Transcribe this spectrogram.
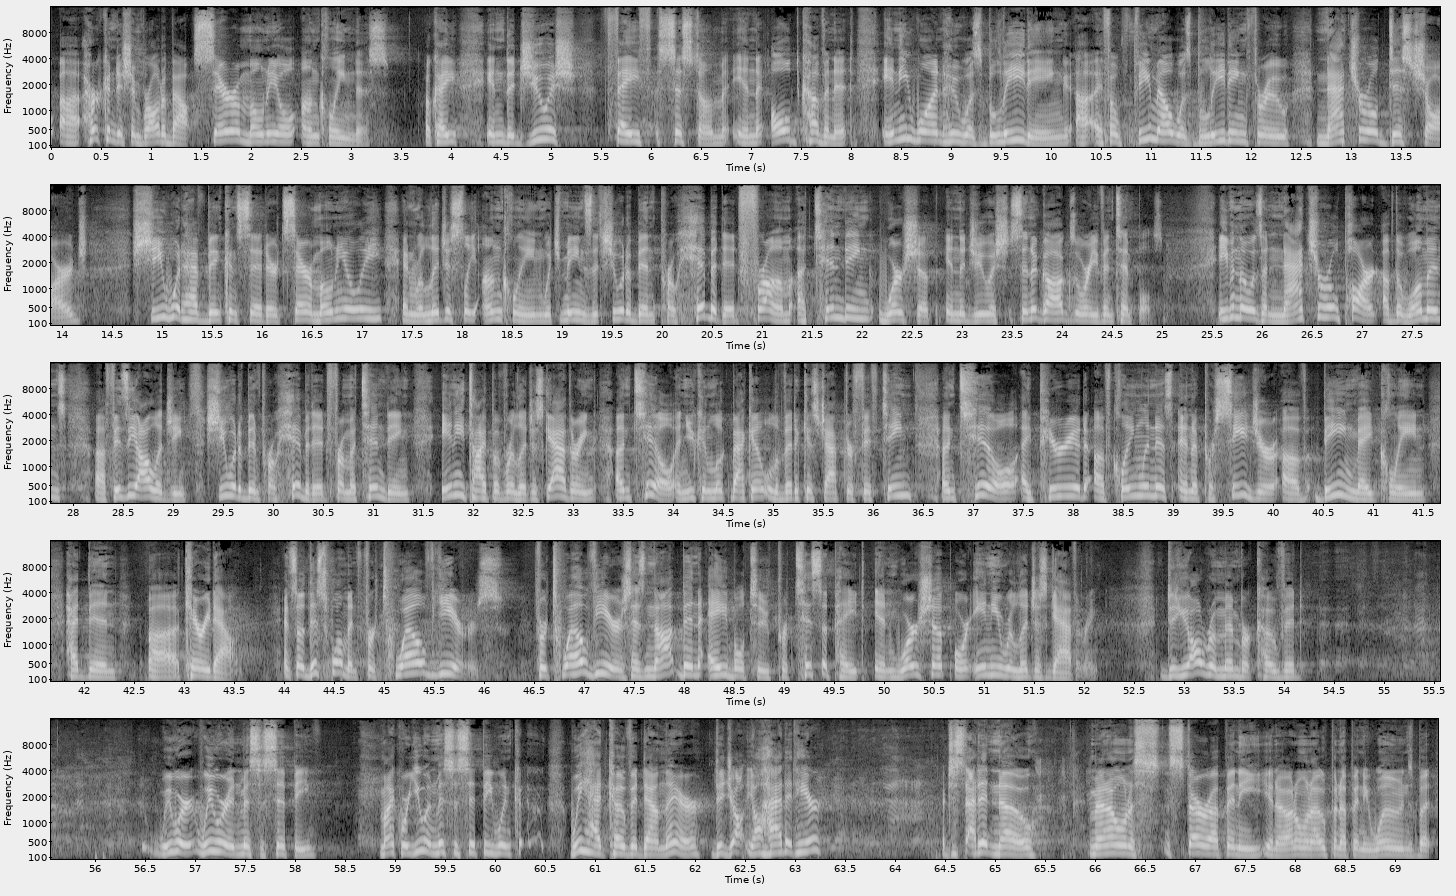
uh, her condition brought about ceremonial uncleanness. Okay, in the Jewish faith system in the old covenant, anyone who was bleeding, uh, if a female was bleeding through natural discharge, she would have been considered ceremonially and religiously unclean, which means that she would have been prohibited from attending worship in the Jewish synagogues or even temples. Even though it was a natural part of the woman's uh, physiology, she would have been prohibited from attending any type of religious gathering until, and you can look back at Leviticus chapter 15, until a period of cleanliness and a procedure of being made clean had been uh, carried out. And so this woman, for 12 years, for 12 years has not been able to participate in worship or any religious gathering. Do y'all remember COVID? We were, we were in Mississippi. Mike, were you in Mississippi when we had COVID down there? Did y'all, y'all had it here? I just, I didn't know. I mean, I don't want to stir up any, you know, I don't want to open up any wounds, but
